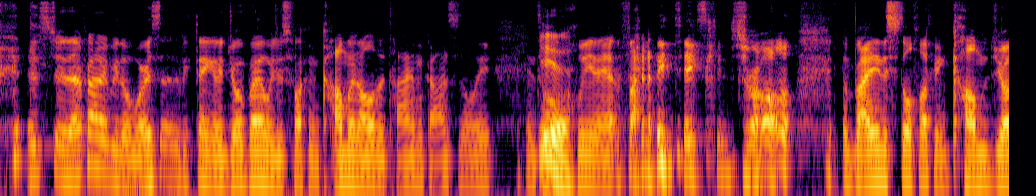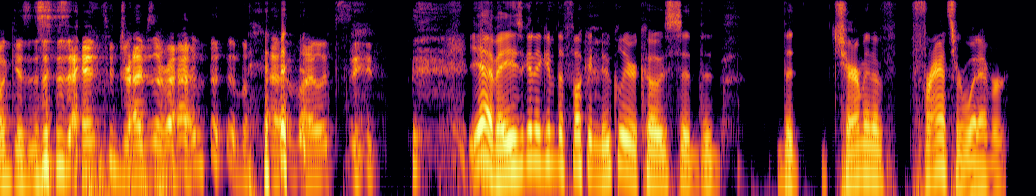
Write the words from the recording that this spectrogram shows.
it's true. That'd probably be the worst thing if Joe Biden was just fucking coming all the time, constantly, until Yeah. Queen Ant finally takes control. And Biden is still fucking cum drunk as this is Ant who drives around in the fat violet seat. Yeah, man, he's going to give the fucking nuclear codes to the the chairman of France or whatever.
